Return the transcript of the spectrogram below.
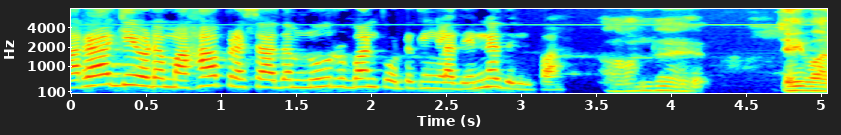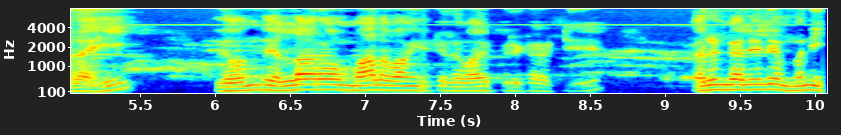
வராகியோட மகா பிரசாதம் நூறு ரூபான்னு போட்டிருக்கீங்களா? அது என்னதுங்கப்பா? அது வந்து ஜெய்வாராகி இது வந்து எல்லாரும் மாலை வாங்கிக்கிற வாய்ப்பு இருக்காட்டி கருங்காலிலே மணி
